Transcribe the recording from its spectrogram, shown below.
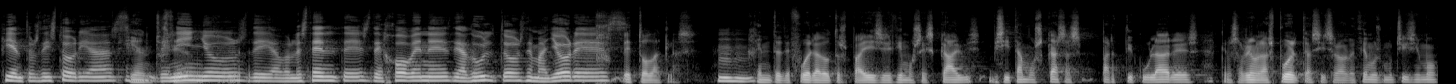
cientos de historias Cientos, de cientos. niños, de adolescentes, de jóvenes, de adultos, de mayores. de toda clase. Gente de fuera, de otros países, hicimos Skype, visitamos casas particulares que nos abrieron las puertas y se lo agradecemos muchísimo.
